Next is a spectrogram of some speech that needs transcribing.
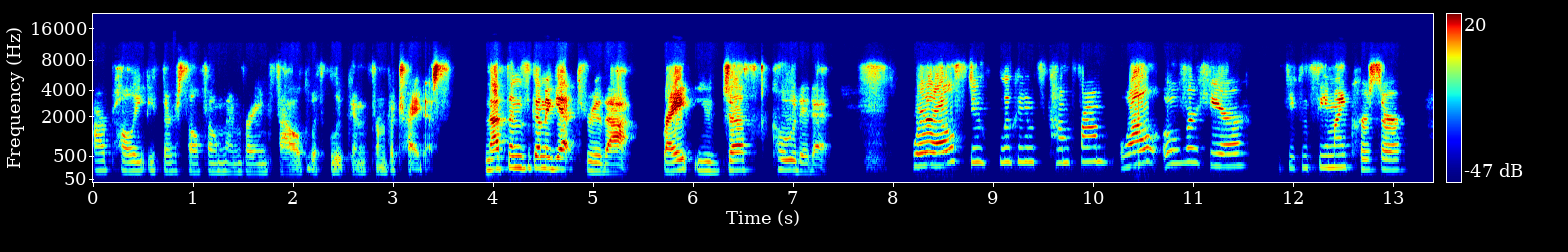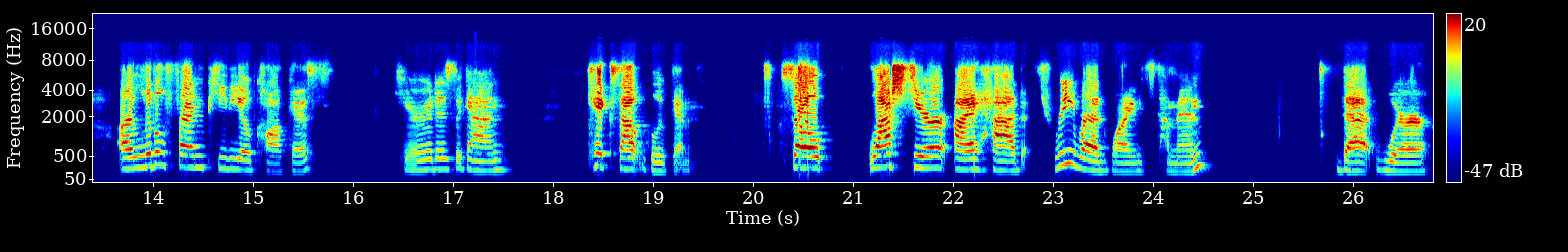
our polyether sulfone membrane fouled with glucan from botrytis. Nothing's going to get through that, right? You just coated it. Where else do glucans come from? Well, over here, if you can see my cursor, our little friend Pediococcus, here it is again, kicks out glucan. So last year I had three red wines come in that were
